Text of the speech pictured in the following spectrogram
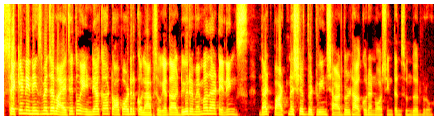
second innings में जब आए थे तो इंडिया का टॉप ऑर्डर कोलैप्स हो गया था do you remember that innings that partnership between Shardul Thakur and Washington Sundar, bro.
